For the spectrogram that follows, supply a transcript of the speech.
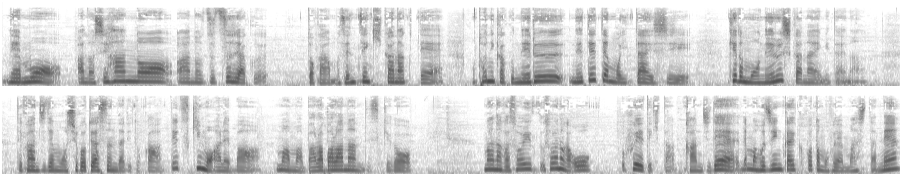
でもうあの市販のあの頭痛薬とかも全然効かなくてもうとにかく寝る寝てても痛いしけどもう寝るしかないみたいなって感じでもう仕事休んだりとかっていう月もあればまあまあバラバラなんですけどまあなんかそういうそういうのが増えてきた感じででまあ婦人科行くことも増えましたね。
